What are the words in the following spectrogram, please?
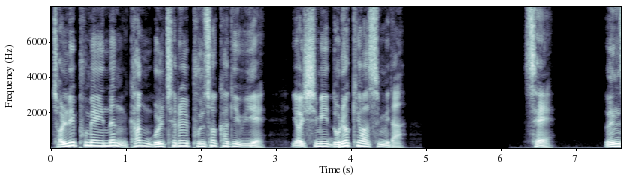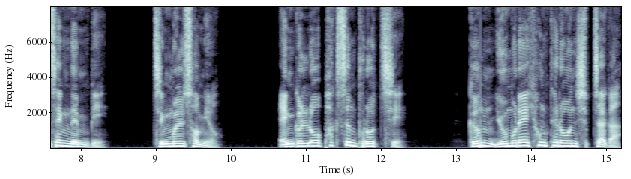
전리품에 있는 각 물체를 분석하기 위해 열심히 노력해왔습니다. 새, 은색 냄비, 직물 섬유, 앵글로 팍슨 브로치, 금 유물의 형태로운 십자가,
